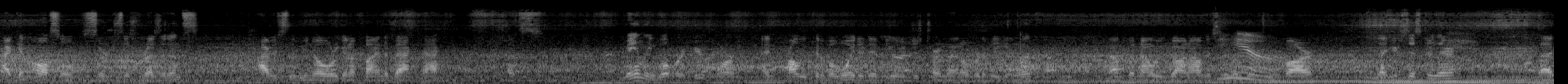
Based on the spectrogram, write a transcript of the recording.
I can also search this residence. Obviously, we know we're going to find a backpack. That's mainly what we're here for, and probably could have avoided it if you would have just turned that over to begin with. Uh, but now we've gone obviously a little bit too far. Is that your sister there? That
